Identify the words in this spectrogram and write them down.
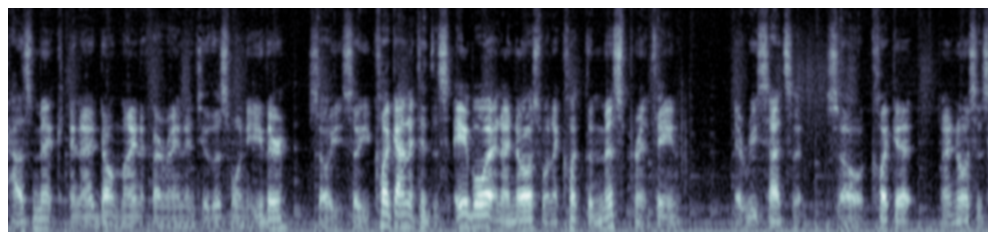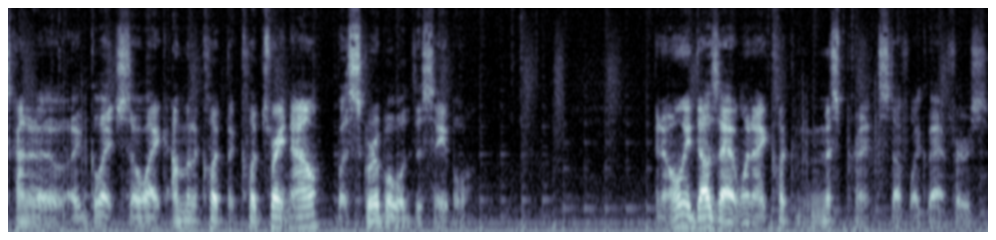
Cosmic, and I don't mind if I ran into this one either. So, so you click on it to disable it, and I notice when I click the misprint thing, it resets it. So click it. I notice it's kind of a, a, glitch. So like I'm gonna click the clips right now, but Scribble will disable. And it only does that when I click misprint, stuff like that first.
